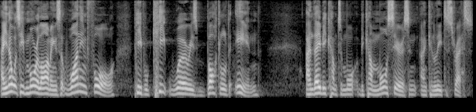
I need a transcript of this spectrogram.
And you know what's even more alarming is that one in four people keep worries bottled in and they become, to more, become more serious and, and can lead to stress.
